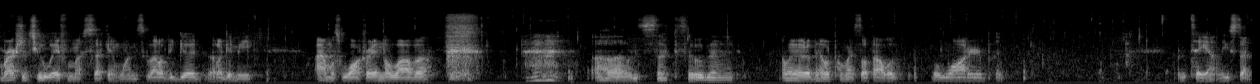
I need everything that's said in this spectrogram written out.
We're actually two away from a second one, so that'll be good. That'll get me. I almost walked right into lava. oh, it sucked so bad. I wouldn't have been able to pull myself out with the water, but I'm gonna take at least a,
